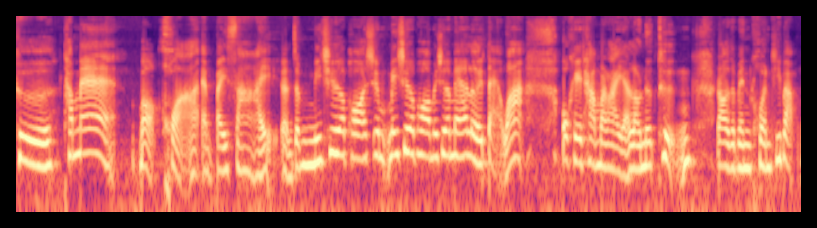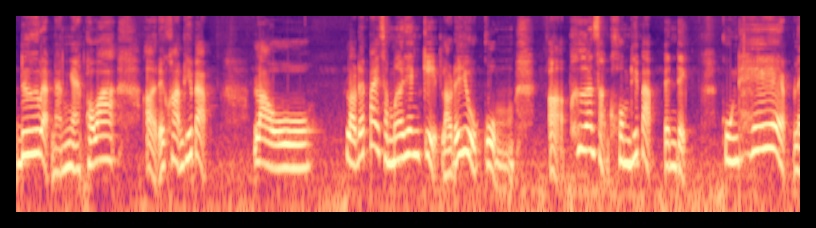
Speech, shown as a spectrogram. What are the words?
คือถ้าแม่ บอกขวาแอมไปซ้ายแอมจะไม่เชื่อพ่อเชื่อไม่เชื่อพ่อไม่เชื่อแม่เลย แต่ว่าโอเคทำอะไรอะเรานึกถึง เราจะเป็นคนที่แบบดื้อแบบนั้นไงเพราะว่าเออด้วยความที่แบบเราเราได้ไปซัมเมอร์ที่อังกฤษเราได้อยู่กลุ่ม เพื่อนสังคมที่แบบเป็นเด็กกรุงเทพอะไร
